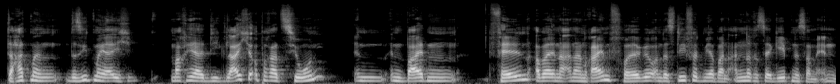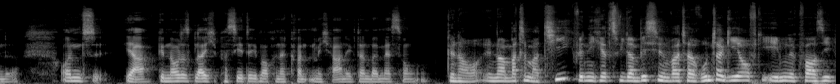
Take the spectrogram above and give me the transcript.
da hat man, da sieht man ja, ich mache ja die gleiche Operation in, in beiden Fällen, aber in einer anderen Reihenfolge und das liefert mir aber ein anderes Ergebnis am Ende. Und ja, genau das gleiche passiert eben auch in der Quantenmechanik dann bei Messungen. Genau, in der Mathematik, wenn ich jetzt wieder ein bisschen weiter runtergehe auf die Ebene quasi,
